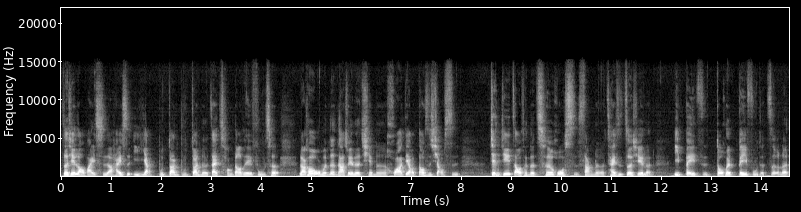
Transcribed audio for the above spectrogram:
这些老白痴啊，还是一样不断不断的在重蹈这些覆辙。然后我们的纳税人的钱呢，花掉倒是小事。间接造成的车祸死伤呢，才是这些人一辈子都会背负的责任。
